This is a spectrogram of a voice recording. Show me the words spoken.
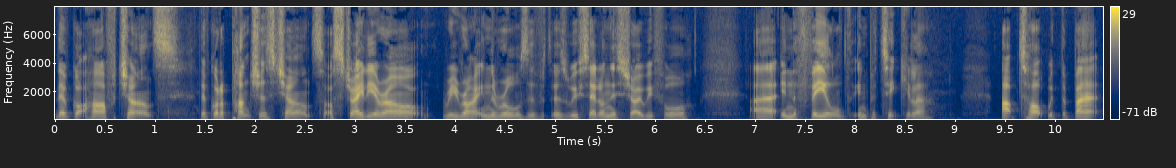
they've got half a chance. They've got a puncher's chance. Australia are rewriting the rules, as we've said on this show before. Uh, in the field, in particular, up top with the bat,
